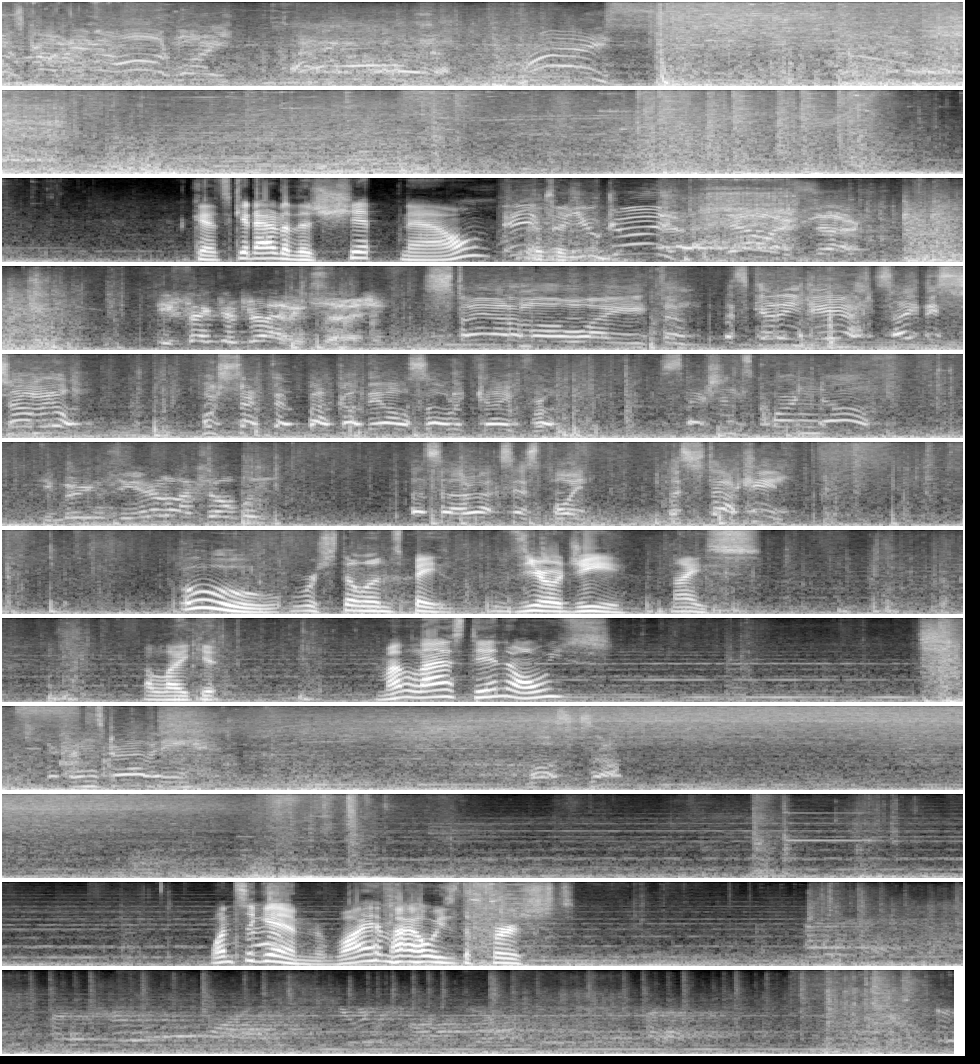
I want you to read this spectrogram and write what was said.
Okay, let's get out of the ship now. Ethan, you good? Stellar, sir. Effective driving, Sergeant. Stay out of my way, Ethan. Let's get in gear. Take this terminal. Push that thing back up the arsehole it came from. Section's cordoned off. Emergency airlock's open. That's our access point. Let's stack in. Ooh, we're still in space. Zero G. Nice. I like it. Am I last in always? Here comes gravity. Masks up. Once again, why am I always the first?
